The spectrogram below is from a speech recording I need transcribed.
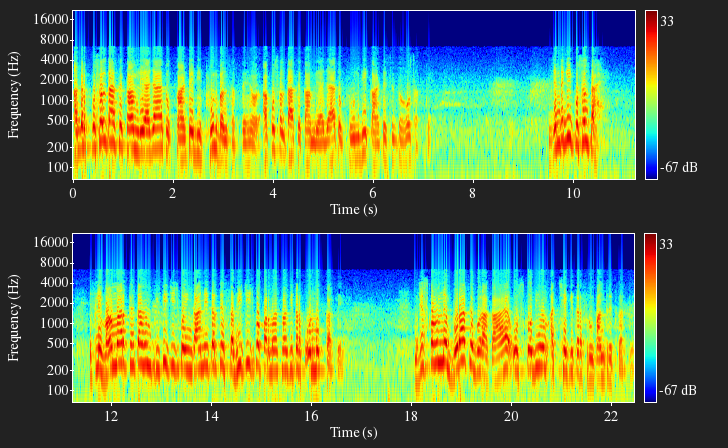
अगर कुशलता से काम लिया जाए तो कांटे भी फूल बन सकते हैं और अकुशलता से काम लिया जाए तो फूल भी कांटे सिद्ध हो सकते हैं। ज़िंदगी कुशलता है। इसलिए वाम मार्ग कहता हम किसी चीज़ को इंकार नहीं करते, सभी चीज़ को परमात्मा की तरफ़ उन्मुख करते जिसको हमने बुरा से बुरा कहा है, उसको भी हम अच्छे की तरफ़ रूपांतरित करते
